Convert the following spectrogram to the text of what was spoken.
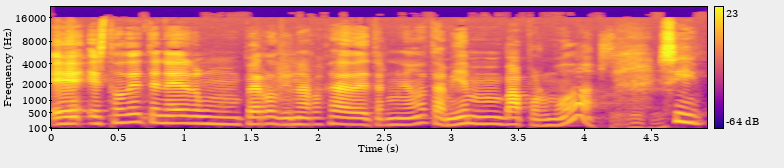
eh, esto de tener un perro de una raza determinada también va por modas. Sí,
